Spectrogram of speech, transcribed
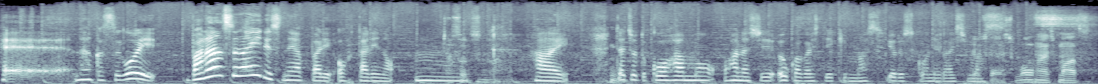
へえなんかすごいバランスがいいですねやっぱりお二人の。うん。あそうですか。はい。じゃあちょっと後半もお話お伺いしていきます。よろしくお願いしよろしくおます願いします。お願いします。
